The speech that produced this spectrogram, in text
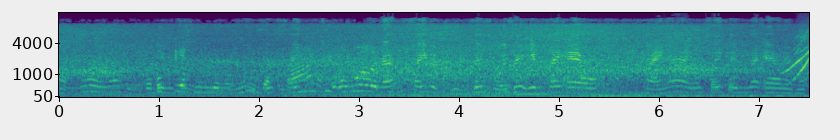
าดด้วยนะถึงประเด็กนเกียรมันอยู่ในนี้แบบไซนี้ส์ที่โอเวอร์นะไซส์แบบไซส์สวยไซส์เอ็มไซส์แอลขายง่ายนะไซส์เต็มไซส์แอลเนี่ยครับ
